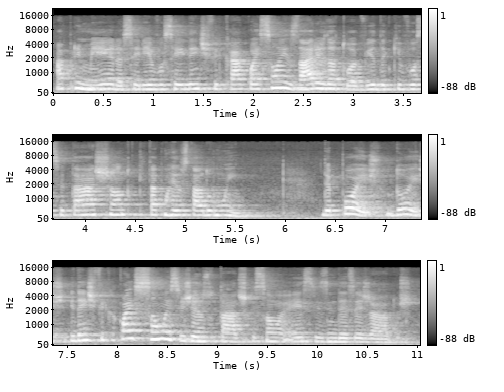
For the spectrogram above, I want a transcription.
A primeira seria você identificar quais são as áreas da tua vida que você está achando que está com resultado ruim. Depois, dois, identifica quais são esses resultados que são esses indesejados.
